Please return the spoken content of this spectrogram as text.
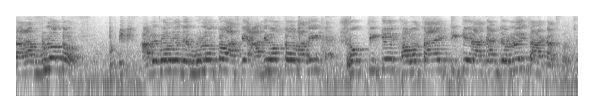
তারা মূলত আমি বলব যে মূলত আজকে আধিপত্যবাদী শক্তিকে ক্ষমতায় টিকে রাখার জন্যই তারা কাজ করছে।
